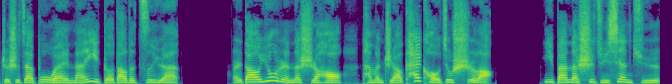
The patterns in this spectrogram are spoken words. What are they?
这是在部委难以得到的资源。而到用人的时候，他们只要开口就是了。一般的市局、县局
